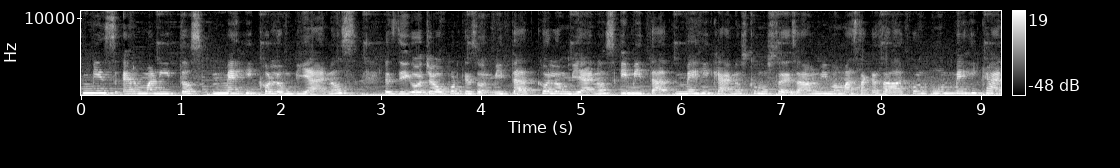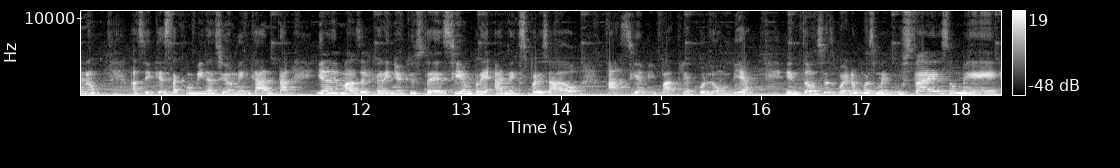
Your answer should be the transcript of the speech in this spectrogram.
mis hermanitos mexicolombianos, les digo yo porque son mitad colombianos y mitad mexicanos, como ustedes saben mi mamá está casada con un mexicano, así que esta combinación me encanta. Y además del cariño que ustedes siempre han expresado hacia mi patria Colombia. Entonces, bueno, pues me gusta eso, me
